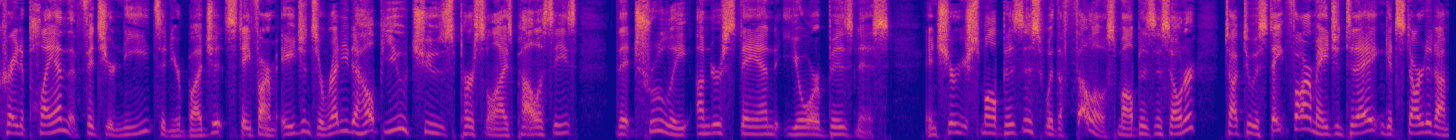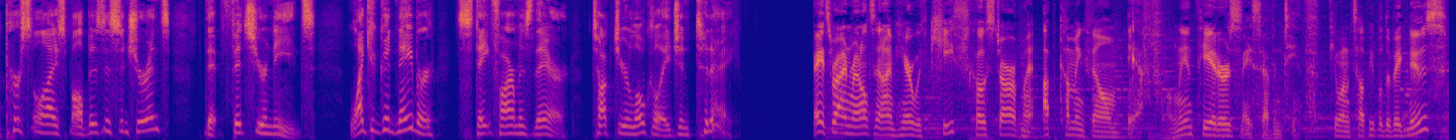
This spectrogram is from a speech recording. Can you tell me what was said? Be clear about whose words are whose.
Speaker 1: Create a plan that fits your needs and your budget. State Farm agents are ready to help you choose personalized policies that truly understand your business. Insure your small business with a fellow small business owner. Talk to a State Farm agent today and get started on personalized small business insurance that fits your needs. Like a good neighbor, State Farm is there. Talk to your local agent today.
Speaker 2: Hey, it's Ryan Reynolds, and I'm here with Keith, co star of my upcoming film, If, only in theaters, May 17th. Do you want to tell people the big news?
